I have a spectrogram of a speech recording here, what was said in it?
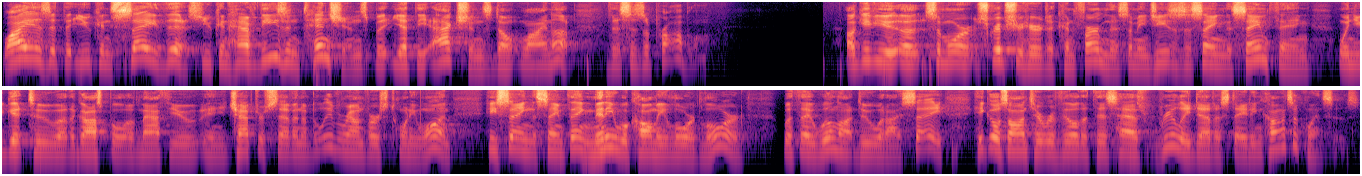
Why is it that you can say this? You can have these intentions, but yet the actions don't line up. This is a problem. I'll give you uh, some more scripture here to confirm this. I mean, Jesus is saying the same thing when you get to uh, the Gospel of Matthew in chapter 7, I believe around verse 21. He's saying the same thing. Many will call me Lord, Lord, but they will not do what I say. He goes on to reveal that this has really devastating consequences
